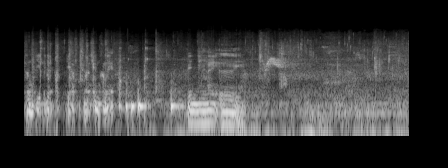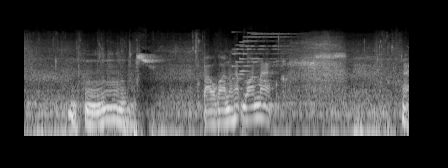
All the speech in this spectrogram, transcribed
ขนมจีนไปด้วยนี่ครับมาชิมคำแรกเป็นยังไงเอ่ยอื้อหือเป่าก่อนนะครับ ร้อนมากอะ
